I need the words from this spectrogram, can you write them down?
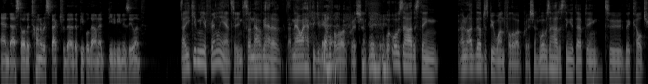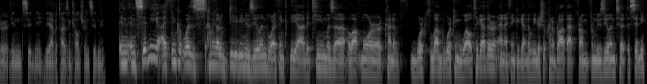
And I uh, still have a ton of respect for the, the people down at DDB New Zealand. Now you give me a friendly answer. So now I've got a, now I have to give you a follow up question. what, what was the hardest thing? And there'll just be one follow up question. What was the hardest thing adapting to the culture in Sydney, the advertising culture in Sydney? In, in Sydney, I think it was coming out of DDB New Zealand, where I think the uh, the team was a, a, lot more kind of worked, loved working well together, and I think again the leadership kind of brought that from from New Zealand to, to Sydney.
